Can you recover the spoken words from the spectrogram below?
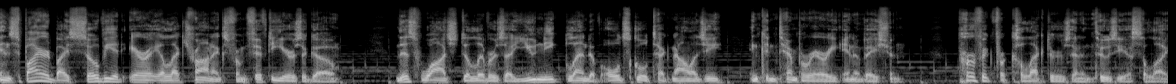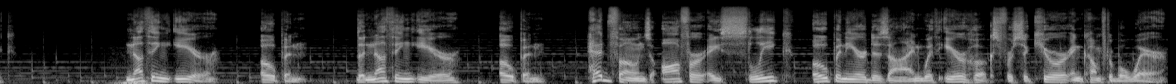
Inspired by Soviet-era electronics from 50 years ago, this watch delivers a unique blend of old-school technology and contemporary innovation, perfect for collectors and enthusiasts alike. Nothing Ear Open The Nothing Ear Open headphones offer a sleek, open-ear design with ear hooks for secure and comfortable wear.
